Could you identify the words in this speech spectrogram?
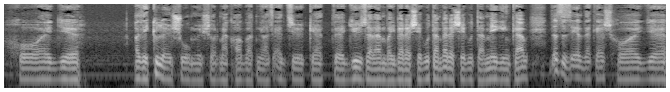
hogy az egy külön show műsor meghallgatni az edzőket győzelem vagy vereség után, vereség után még inkább, de az az érdekes, hogy,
